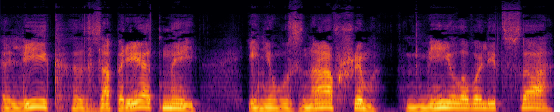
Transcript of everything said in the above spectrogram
лик запретный и не узнавшим милого лица.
